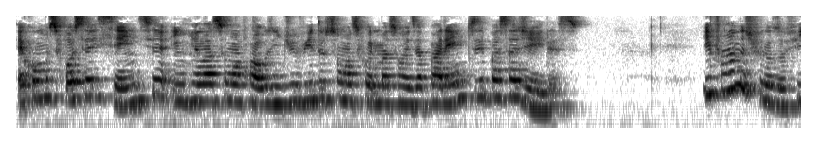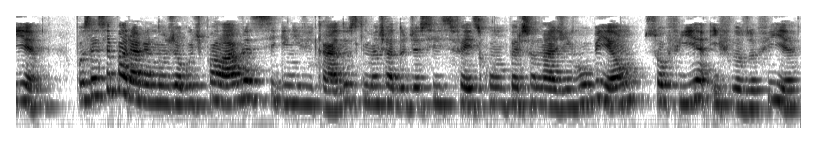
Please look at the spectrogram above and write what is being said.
É como se fosse a essência em relação à qual os indivíduos são as formações aparentes e passageiras. E falando de filosofia, vocês separaram no jogo de palavras e significados que Machado de Assis fez com o personagem Rubião, Sofia e filosofia?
